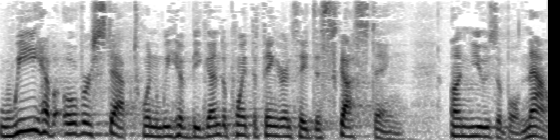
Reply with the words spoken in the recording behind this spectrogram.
we have overstepped when we have begun to point the finger and say disgusting, unusable. Now,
